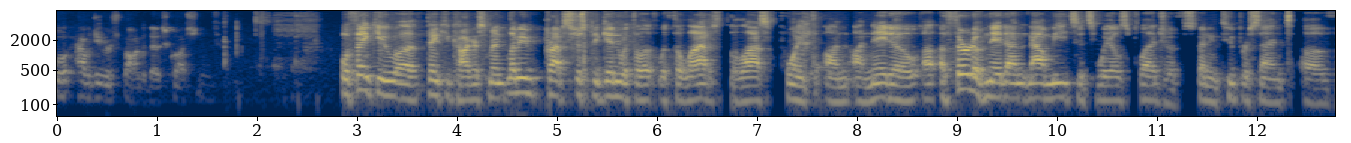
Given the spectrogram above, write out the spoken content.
Well, how would you respond to those questions? Well, thank you, uh, thank you, Congressman. Let me perhaps just begin with the with the last the last point on on NATO. Uh, a third of NATO now meets its Wales pledge of spending two percent of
